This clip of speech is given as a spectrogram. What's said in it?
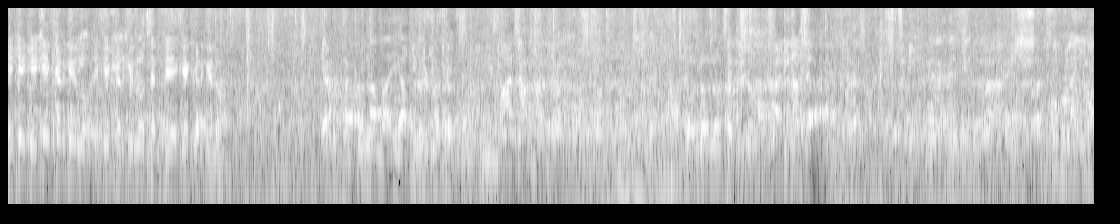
एक एक एक एक करके लो एक एक करके लो सेल्फी एक एक करके लो। हटो ना भाई आप लोग का नहीं लो लो लो सेल्फी लो। गाड़ी कहाँ पे बुलाइए वहाँ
